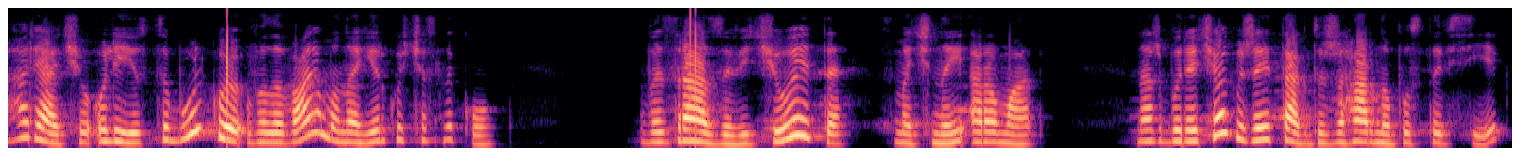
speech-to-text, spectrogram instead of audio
Гарячу олію з цибулькою виливаємо на гірку з часнику. Ви зразу відчуєте смачний аромат. Наш бурячок вже і так дуже гарно пустив сік.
